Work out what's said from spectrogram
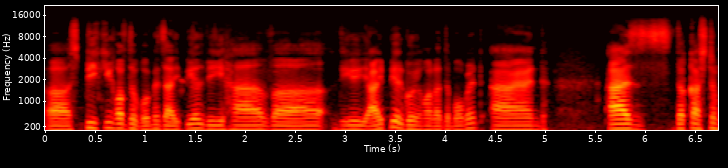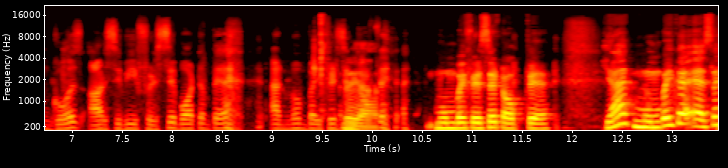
Uh, speaking of the women's IPL, we have uh, the IPL going on at the moment, and as the custom goes, RCB फिर से bottom पे है and Mumbai फिर से अरे top यार। पे है. मुंबई फिर से टॉप पे है यार मुंबई का ऐसा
